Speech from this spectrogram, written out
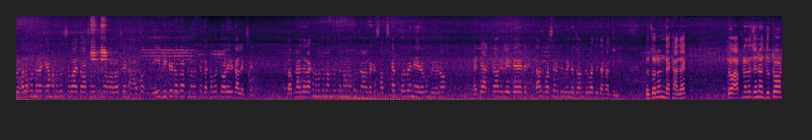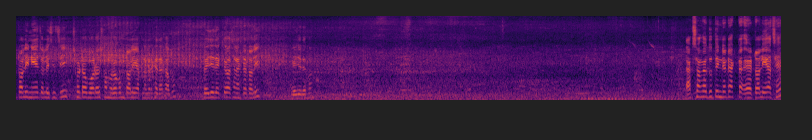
তো হ্যালো বন্ধুরা, কেমন আছেন সবাই? তো আশা করছি সবাই ভালো আছেন। আর তো এই ভিডিওটাতে আপনাদেরকে দেখাবো ট্রলির কালেকশন তো আপনারা যারা এখনও পর্যন্ত আমাদের চ্যানেল নতুন চ্যানেলটাকে সাবস্ক্রাইব করবেন। এরকম বিভিন্ন ট্র্যাক্টর রিলেটেড চাষবাসের বিভিন্ন যন্ত্রপাতি দেখার জন্য। তো চলুন দেখা যাক। তো আপনাদের জন্য দুটো ট্রলি নিয়ে চলে এসেছি। ছোট, বড় সব রকম ট্রলি আপনাদেরকে দেখাবো। তো এই যে দেখতে পাচ্ছেন একটা ট্রলি এই যে দেখুন। একসঙ্গে দু তিনটে একটা ট্রলি আছে।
